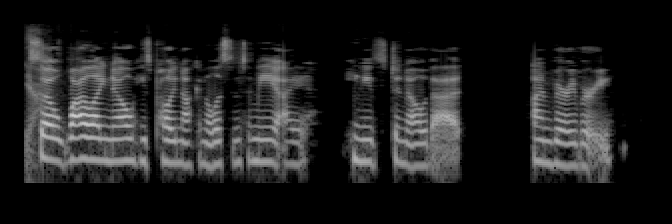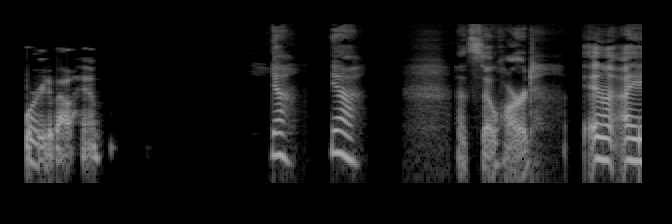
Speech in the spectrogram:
Yeah. so while i know he's probably not going to listen to me i he needs to know that i'm very very worried about him Yeah. Yeah. That's so hard. And I,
